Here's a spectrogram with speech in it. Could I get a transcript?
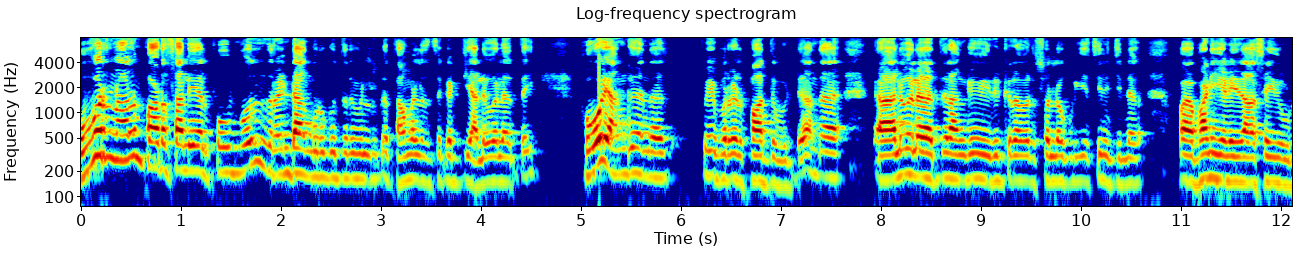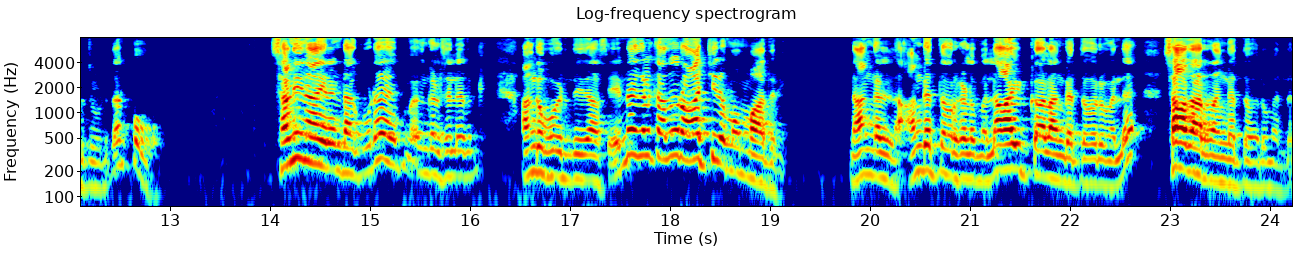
ஒவ்வொரு நாளும் பாடசாலையால் போகும்போது இந்த ரெண்டாம் குறுக்கு தெருவில் இருக்க தமிழரசு கட்சி அலுவலகத்தை போய் அங்கு அந்த பேப்பர்கள் பார்த்து விட்டு அந்த அலுவலகத்தில் அங்கு இருக்கிறவர் சொல்லக்கூடிய சின்ன சின்ன ப பணிகளை ஏதாவது செய்து கொடுத்து விட்டு தான் போவோம். சனி ஞாயிறண்டா கூட எங்கள் சிலருக்கு அங்கே போயிருந்து இதாக செய்ய. எங்களுக்கு அது ஒரு ஆச்சரியமம் மாதிரி. நாங்கள் அங்கத்தவர்களும் அல்ல ஆயுட்கால அங்கத்தவரும் அல்ல சாதாரண அங்கத்தவரும் அல்ல.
